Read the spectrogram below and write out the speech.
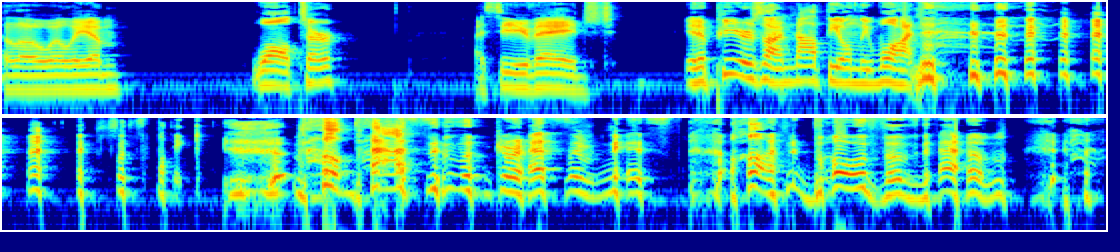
"Hello, William, Walter. I see you've aged. It appears I'm not the only one." it's just like the passive aggressiveness on both of them.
